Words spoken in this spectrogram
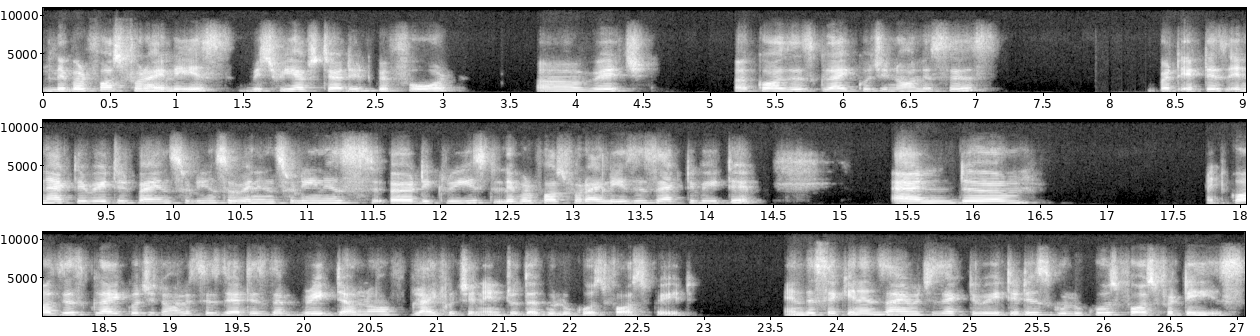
Liver phosphorylase, which we have studied before, uh, which uh, causes glycogenolysis, but it is inactivated by insulin. So when insulin is uh, decreased, liver phosphorylase is activated and um, it causes glycogenolysis, that is the breakdown of glycogen into the glucose phosphate. And the second enzyme which is activated is glucose phosphatase.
